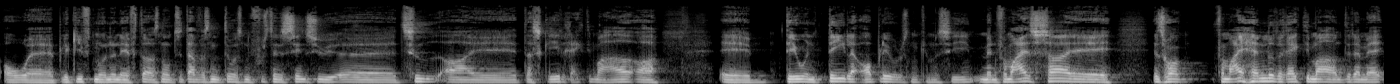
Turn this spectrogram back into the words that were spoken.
og øh, blev gift måneden efter. Og sådan noget. Så der var sådan, det var sådan en fuldstændig sindssyg øh, tid, og øh, der skete rigtig meget, og øh, det er jo en del af oplevelsen, kan man sige. Men for mig så, øh, jeg tror, for mig handlede det rigtig meget om det der med at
